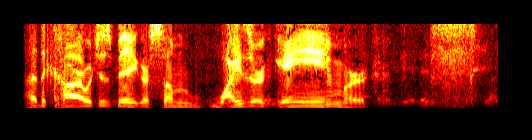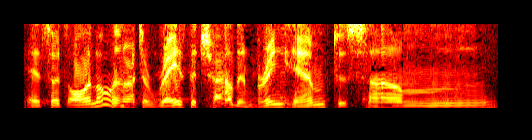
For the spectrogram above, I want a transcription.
uh, the car, which is big, or some wiser game, or and so it's all in all in order to raise the child and bring him to some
